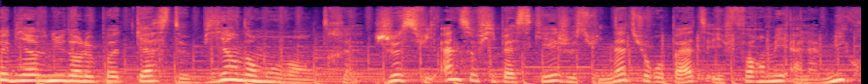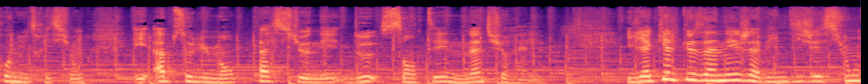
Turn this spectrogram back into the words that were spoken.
et bienvenue dans le podcast Bien dans mon ventre. Je suis Anne-Sophie Pasquet, je suis naturopathe et formée à la micronutrition et absolument passionnée de santé naturelle. Il y a quelques années, j'avais une digestion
